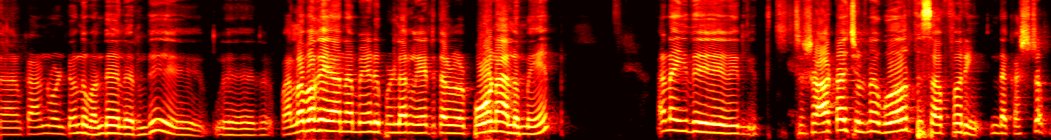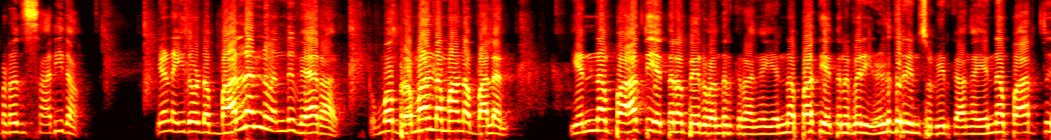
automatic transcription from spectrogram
நான் கான்வென்ட் வந்து வந்ததுலேருந்து பல வகையான மேடு பிள்ளைகள் ஏற்றத்தாழ்வுகள் போனாலுமே ஆனால் இது ஷார்ட்டாக சொல்லணும் வேர்த் சஃபரிங் இந்த கஷ்டப்படுறது சரிதான். ஏன்னா இதோட பலன் வந்து வேற ரொம்ப பிரம்மாண்டமான பலன். என்னை பார்த்து எத்தனை பேர் வந்திருக்கிறாங்க? என்னை பார்த்து எத்தனை பேர் எழுதுறேன்னு சொல்லியிருக்காங்க? என்னை பார்த்து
